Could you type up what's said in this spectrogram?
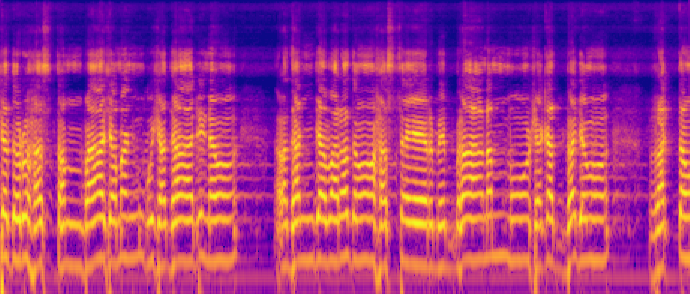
चतुर्हस्तं पाशमङ्कुशधारिणौ रथं च वरदो हस्तैर्बिभ्राणं मूषकध्वजं रक्तं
